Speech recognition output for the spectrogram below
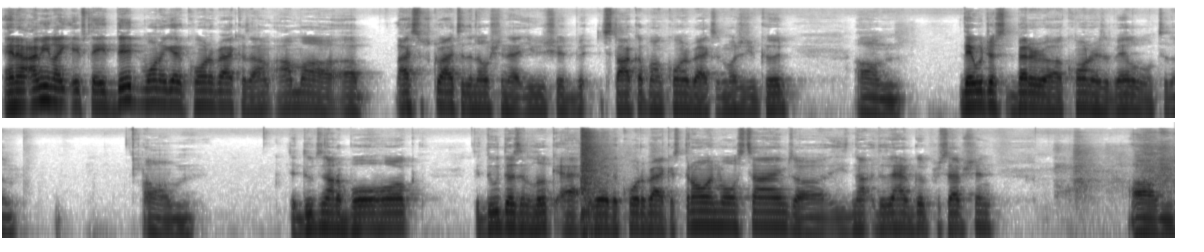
and I mean, like, if they did want to get a cornerback, because I'm I'm uh, uh, I subscribe to the notion that you should stock up on cornerbacks as much as you could. Um, there were just better uh, corners available to them. Um, the dude's not a ball hawk. The dude doesn't look at where the quarterback is throwing most times. Uh, he's not doesn't have good perception. Um,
